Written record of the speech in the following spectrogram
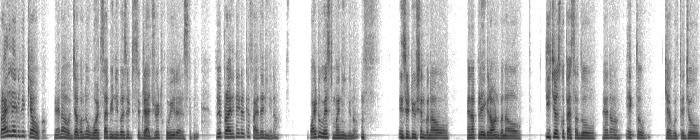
पढ़ाई लिखाई करके क्या होगा? है ना, जब हम लोग व्हाट्सएप यूनिवर्सिटी से ग्रेजुएट हो ही रहे ऐसे भी तो फिर पढ़ाई लिखाई करके फ़ायदा नहीं है ना। Why to waste money you know institution बनाओ है ना प्ले ग्राउंड बनाओ टीचर्स को पैसा दो है ना? एक तो क्या बोलते हैं, जो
